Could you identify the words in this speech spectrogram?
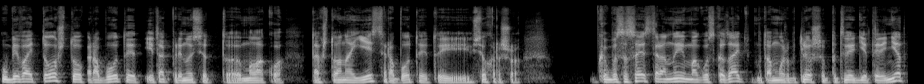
убивать то, что работает и так приносит э, молоко. Так что она есть, работает, и все хорошо как бы со своей стороны могу сказать, там, может быть, Леша подтвердит или нет,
